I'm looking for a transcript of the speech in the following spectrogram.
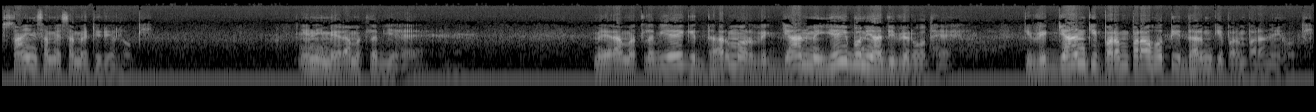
साइंस हमेशा मटेरियल होगी। यानी मेरा मतलब ये है, मेरा मतलब ये है कि धर्म और विज्ञान में यही बुनियादी विरोध है कि विज्ञान की परंपरा होती, धर्म की परंपरा नहीं होती।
